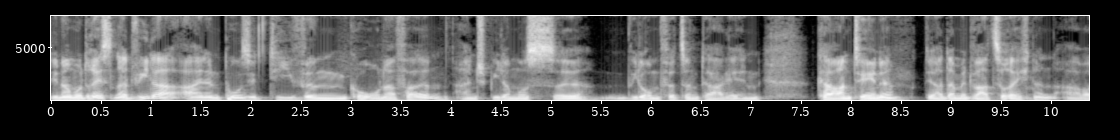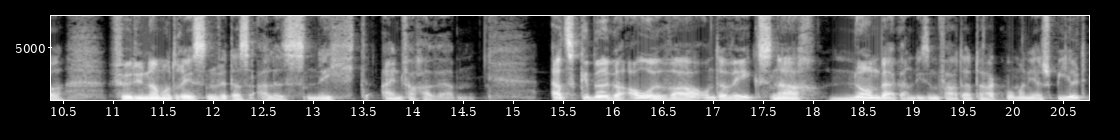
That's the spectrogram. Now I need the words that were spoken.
Dynamo Dresden hat wieder einen positiven Corona-Fall. Ein Spieler muss äh, wiederum 14 Tage in Quarantäne. Ja, damit war zu rechnen, aber für Dynamo Dresden wird das alles nicht einfacher werden. Erzgebirge Aue war unterwegs nach Nürnberg an diesem Vatertag, wo man ja spielt,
